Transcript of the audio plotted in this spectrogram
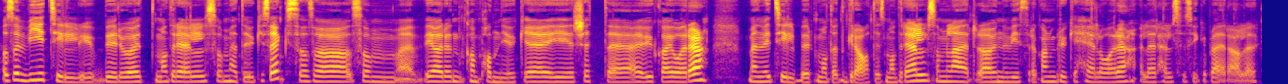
Altså, vi tilbyr jo et materiell som heter Uke seks. Altså, vi har en kampanjeuke i sjette uka i året, men vi tilbyr på en måte et gratismateriell som lærere og undervisere kan bruke hele året, eller helsesykepleiere, eller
